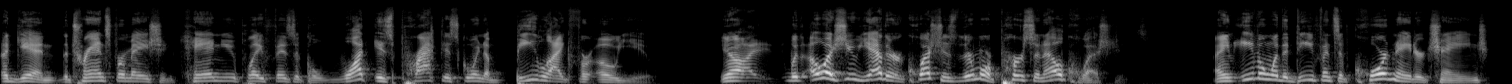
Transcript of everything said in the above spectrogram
again, the transformation. Can you play physical? What is practice going to be like for OU? You know, with OSU, yeah, there are questions. There are more personnel questions. I mean, even with the defensive coordinator change,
